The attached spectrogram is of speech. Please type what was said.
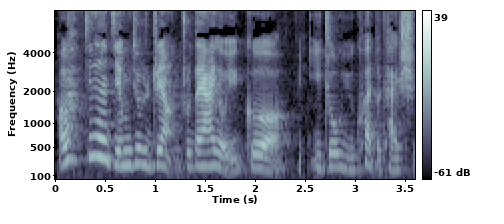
好了，今天的节目就是这样，祝大家有一个一周愉快的开始。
